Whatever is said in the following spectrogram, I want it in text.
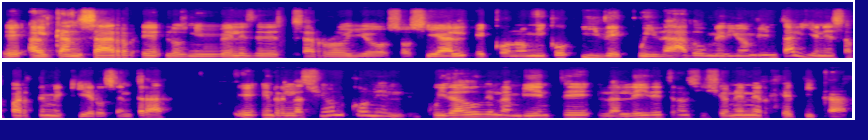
eh, alcanzar eh, los niveles de desarrollo social, económico y de cuidado medioambiental. Y en esa parte me quiero centrar. Eh, en relación con el cuidado del ambiente, la ley de transición energética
